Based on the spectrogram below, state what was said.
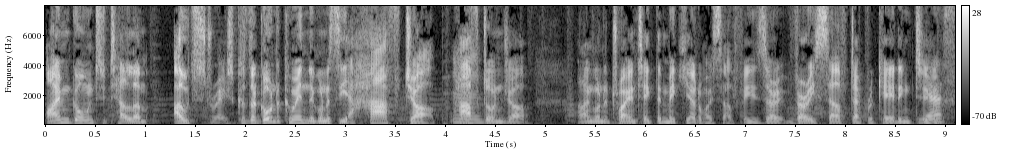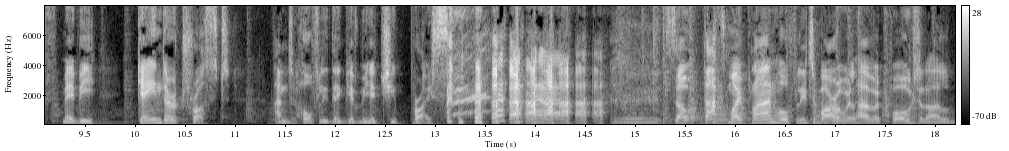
I'm going to tell them out straight because they're going to come in, they're going to see a half job, mm-hmm. half done job, and I'm going to try and take the Mickey out of myself. He's very, very self-deprecating to Yes. maybe gain their trust and hopefully they give me a cheap price. so that's my plan. Hopefully tomorrow we'll have a quote and I'll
